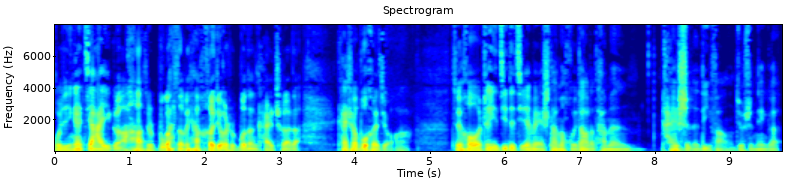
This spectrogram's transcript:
我觉得应该加一个啊，就是不管怎么样，喝酒是不能开车的，开车不喝酒啊。最后这一集的结尾是他们回到了他们开始的地方，就是那个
